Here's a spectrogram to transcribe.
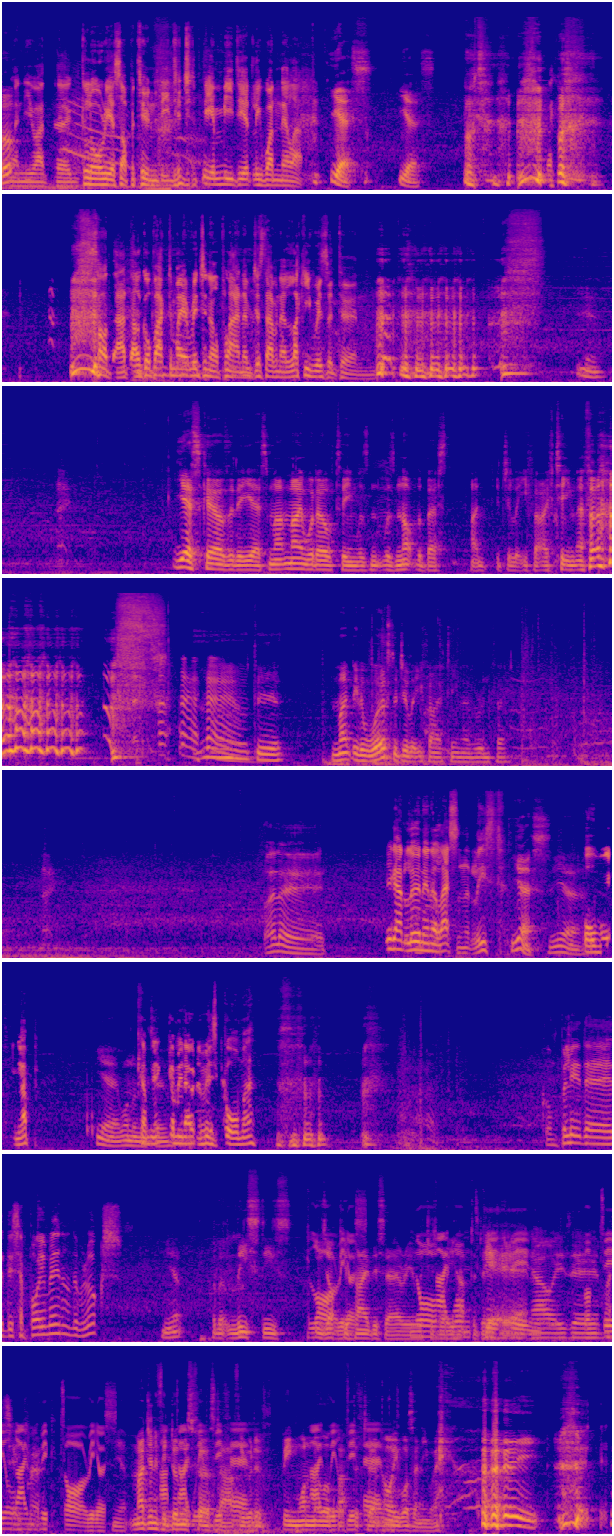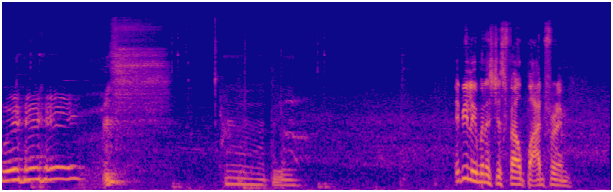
But When you had the glorious opportunity to just be immediately one 0 up. yes, yes, but but Sod that. I'll go back to my original plan of just having a lucky wizard turn. yes, KLZD. Yes, my my Wood Elf team was was not the best agility five team ever. oh dear, might be the worst agility five team ever. In fact, Well, uh, You got learning a lesson at least, yes, yeah, or waking up, yeah, one of the coming two. coming out of his coma. complete the disappointment on the blocks. Yep, but at least he's he's occupied this area, No, which is what I he had won't to do. give Yeah, in now is the uh, until I'm massacre. victorious. Yeah, imagine if he'd done I this will first half, he would have been 1 I 0 up after 10. defend. Oh, he was anyway. Hey. Hey. oh, dear. Maybe Luminous just felt bad for him.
